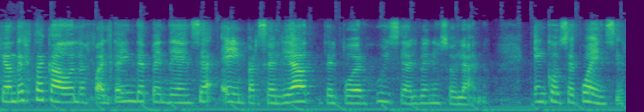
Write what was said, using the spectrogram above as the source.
que han destacado la falta de independencia e imparcialidad del Poder Judicial venezolano. En consecuencia,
